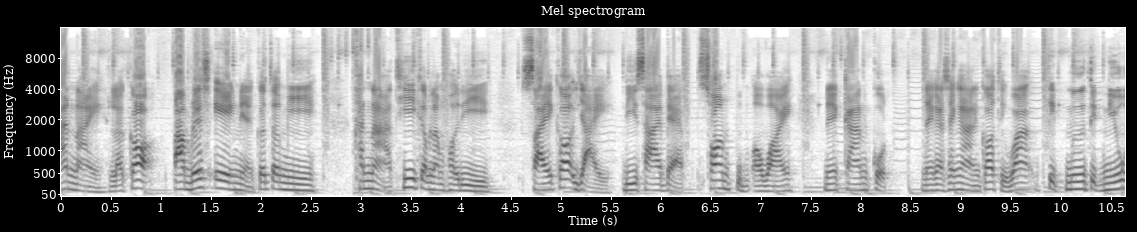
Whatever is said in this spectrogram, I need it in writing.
ด้านใน แล้วก็ตามเรสเองเนี่ยก็จะมีขนาดที่กำลังพอดี ไซส์ก็ใหญ่ดีไซน์แบบซ่อนปุ่มเอาไว้ ในการกดในการใช้งานก็ถือว่าติดมือติดนิ้ว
